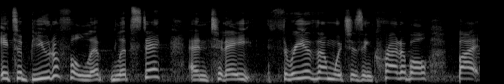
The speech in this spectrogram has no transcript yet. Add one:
it's a beautiful lip lipstick. And today, three of them, which is incredible. But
